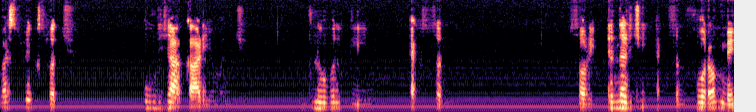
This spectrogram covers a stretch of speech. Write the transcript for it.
वैश्विक स्वच्छ ऊर्जा कार्य मंच global clean action sorry energy action forum में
